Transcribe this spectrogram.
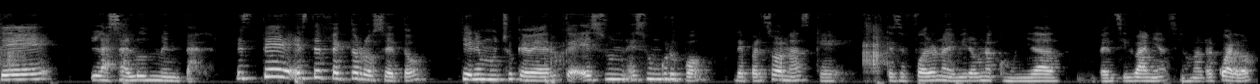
de la salud mental. Este, este efecto Roseto tiene mucho que ver, que es un, es un grupo de personas que, que se fueron a vivir a una comunidad en Pensilvania, si no mal recuerdo,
